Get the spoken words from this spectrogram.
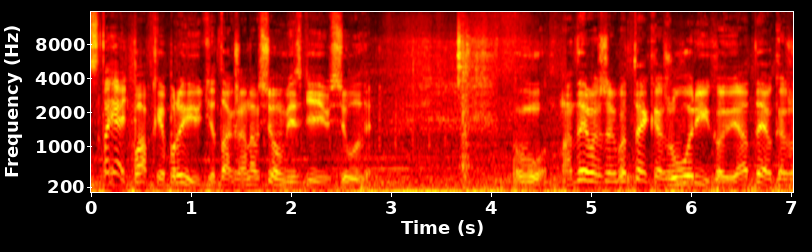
Стоять бабки бриють і так же на всьому везде і всюди. Вот. А де ви живете, кажу, в Оріхові, а де, кажу,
